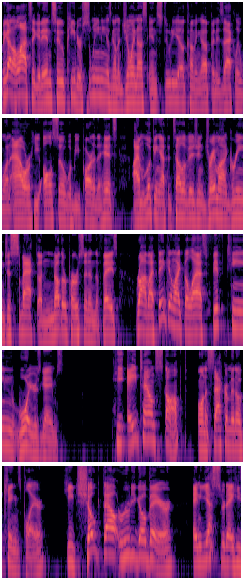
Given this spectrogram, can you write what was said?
We got a lot to get into. Peter Sweeney is going to join us in studio coming up in exactly one hour. He also will be part of the hits. I'm looking at the television. Draymond Green just smacked another person in the face. Rob, I think in like the last 15 Warriors games, he A Town stomped on a Sacramento Kings player. He choked out Rudy Gobert. And yesterday he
